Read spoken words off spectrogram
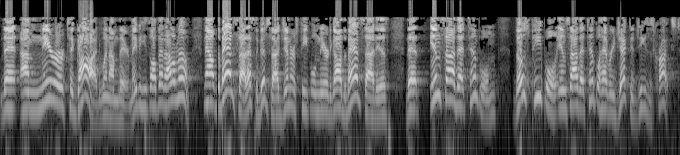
that I'm nearer to God when I'm there. Maybe he thought that, I don't know. Now, the bad side, that's the good side, generous people nearer to God. The bad side is that inside that temple, those people inside that temple had rejected Jesus Christ.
